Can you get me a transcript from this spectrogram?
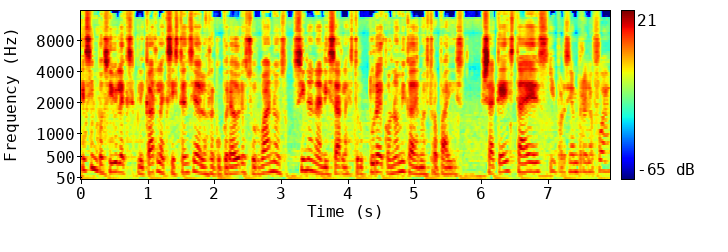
Es imposible explicar la existencia de los recuperadores urbanos sin analizar la estructura económica de nuestro país, ya que esta es, y por siempre lo fue,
